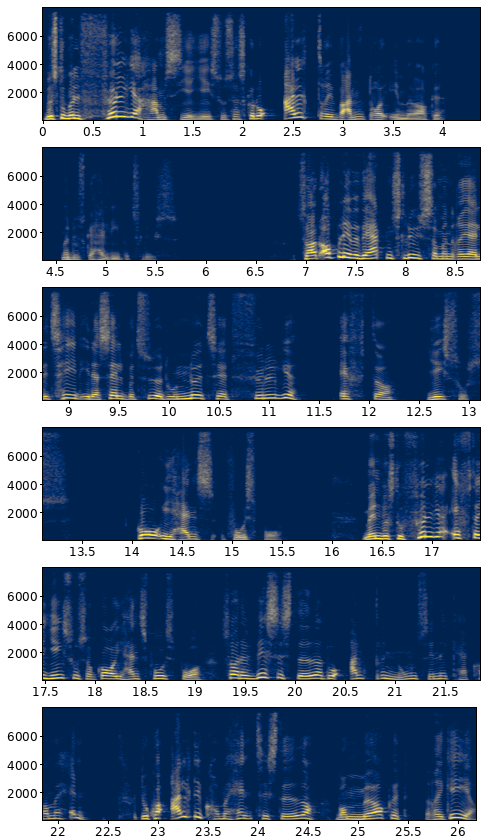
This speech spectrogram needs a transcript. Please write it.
Hvis du vil følge ham, siger Jesus, så skal du aldrig vandre i mørke, men du skal have livets lys. Så at opleve verdens lys som en realitet i dig selv betyder, at du er nødt til at følge efter Jesus. Gå i hans fodspor. Men hvis du følger efter Jesus og går i hans fodspor, så er der visse steder, du aldrig nogensinde kan komme hen. Du kan aldrig komme hen til steder, hvor mørket regerer.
